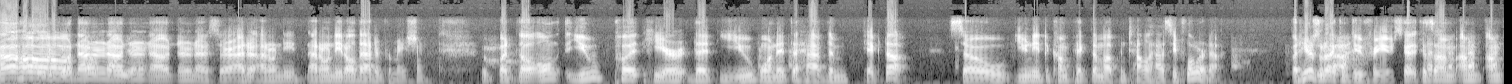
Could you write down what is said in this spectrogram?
Oh no no no no no no no sir! I don't I don't need I don't need all that information. But the only you put here that you wanted to have them picked up, so you need to come pick them up in Tallahassee, Florida. But here's what I can do for you, because I'm I'm I'm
